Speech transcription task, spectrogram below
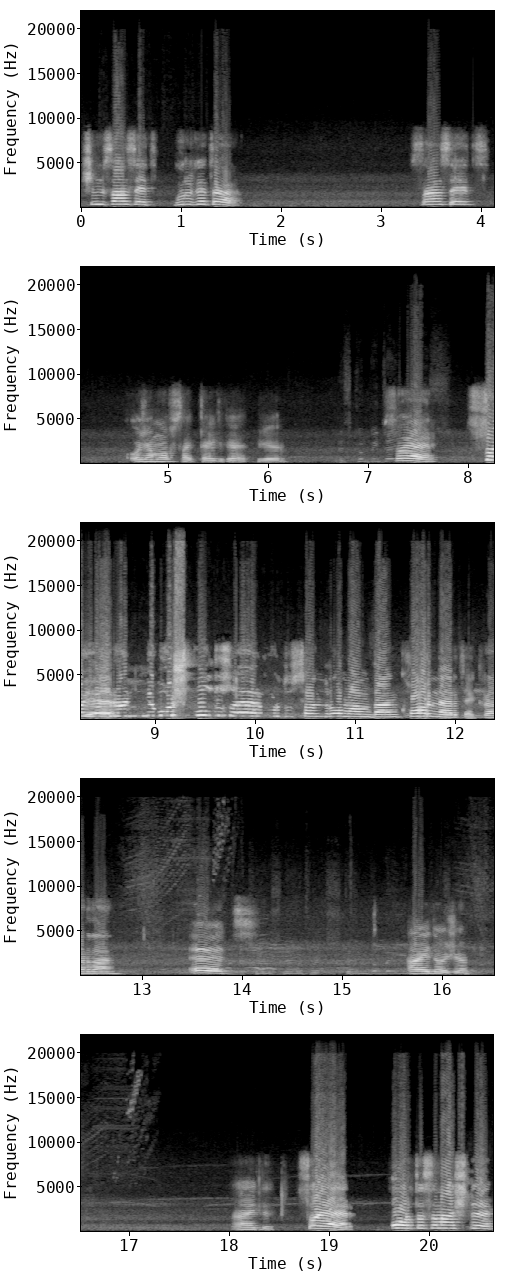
Şimdi Sunset. Guruzeta. Sunset. Hocam offside'daydık evet biliyorum. Soyer. Soyer önünü boş buldu. Soyer vurdu San Roman'dan. Korner tekrardan. Evet. Haydi hocam. Haydi. Soyer. Ortasını açtı.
